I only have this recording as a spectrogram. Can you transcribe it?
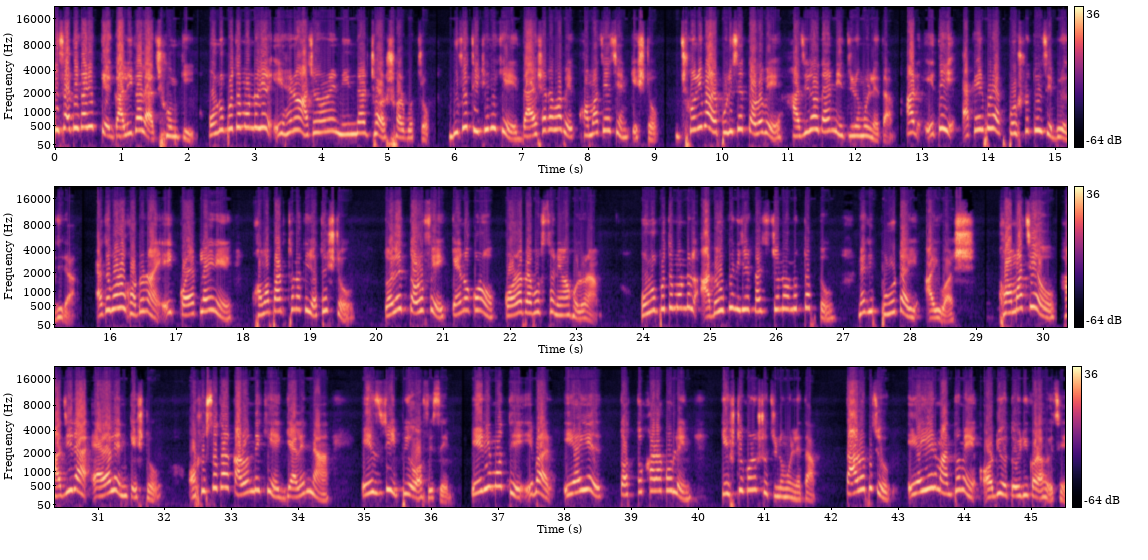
Police আধিকারিককে গালিগালাজ, হুমকি। অনুব্রত মণ্ডলের এহেন আচরণের নিন্দার ঝড় সর্বত্র। দুটো চিঠি লিখে দায়সারাভাবে ক্ষমা চেয়েছেন কেষ্ট। শনিবার পুলিশের তলবে হাজিরাও দেননি তৃণমূল নেতা। আর এতেই একের পর এক প্রশ্ন তুলছে বিরোধীরা। এত বড় ঘটনায় এই কয়েক লাইনে ক্ষমা প্রার্থনা কি যথেষ্ট? দলের তরফে কেন কোনো কড়া ব্যবস্থা নেওয়া হলো না? অনুব্রত মণ্ডল আদৌ কি নিজের কাজের জন্য অনুতপ্ত? নাকি পুরোটাই আইওয়াস ক্ষমা চেয়েও হাজিরা এড়ালেন কেষ্ট। অসুস্থতার কারণ দেখিয়ে গেলেন না এসডিপিও অফিসে। এরই মধ্যে এবার এআই এর তত্ত্ব খাড়া করলেন কেষ্ট ঘনিষ্ঠ তৃণমূল নেতা। তার অভিযোগ এআই এর মাধ্যমে অডিও তৈরি করা হয়েছে।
